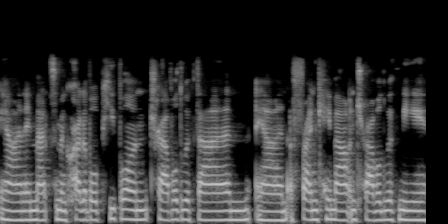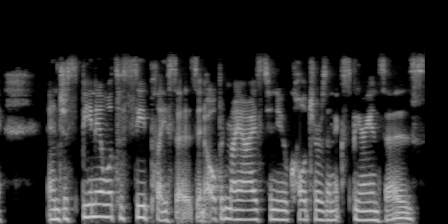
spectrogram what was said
And I met some incredible people and traveled with them. And a friend came out and traveled with me and just being able to see places and open my eyes to new cultures and experiences.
